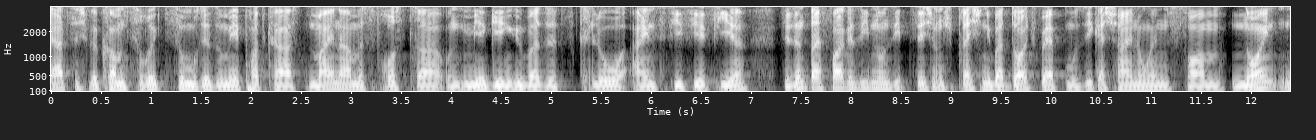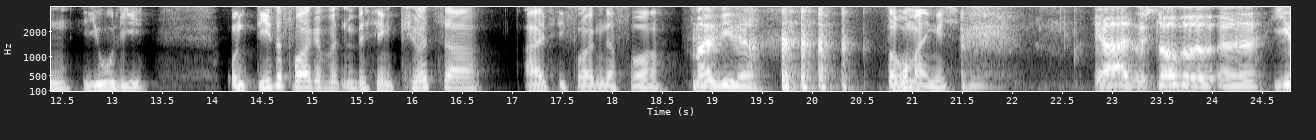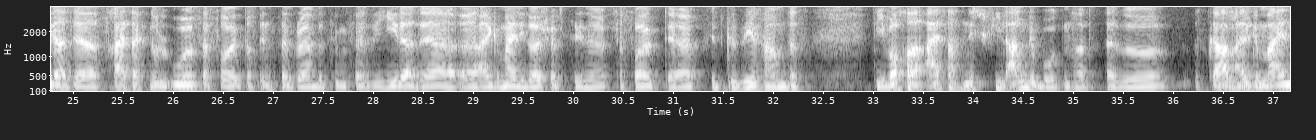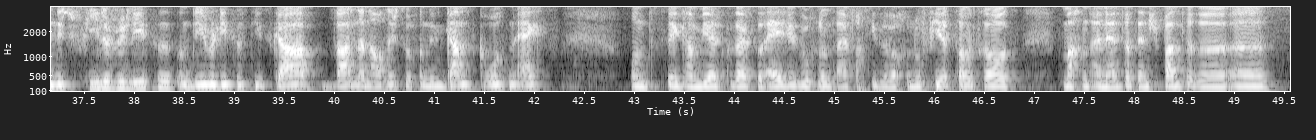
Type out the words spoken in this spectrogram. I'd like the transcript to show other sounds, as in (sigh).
Herzlich willkommen zurück zum Resümee-Podcast. Mein Name ist Frustra und mir gegenüber sitzt Klo 1444. Wir sind bei Folge 77 und sprechen über Deutschrap-Musikerscheinungen vom 9. Juli. Und diese Folge wird ein bisschen kürzer als die Folgen davor. Mal wieder. (laughs) Warum eigentlich? Ja, also ich glaube, äh, jeder, der Freitag 0 Uhr verfolgt auf Instagram, beziehungsweise jeder, der äh, allgemein die Deutschrap-Szene verfolgt, der wird gesehen haben, dass die Woche einfach nicht viel angeboten hat. Also es gab mhm. allgemein nicht viele Releases und die Releases, die es gab, waren dann auch nicht so von den ganz großen Acts. Und deswegen haben wir halt gesagt, so, ey, wir suchen uns einfach diese Woche nur vier Songs raus, machen eine etwas entspanntere äh,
